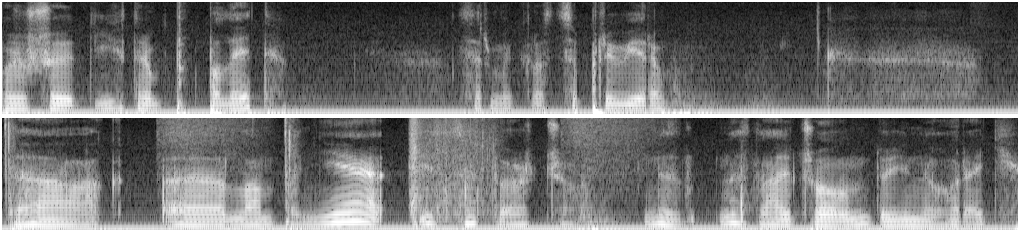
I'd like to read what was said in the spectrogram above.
Може, що їх треба підпалити. Зараз якраз це перевіримо. Так, е, лампа ні, і це теж чого. Не, не знаю, чого воно тоді не горить.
